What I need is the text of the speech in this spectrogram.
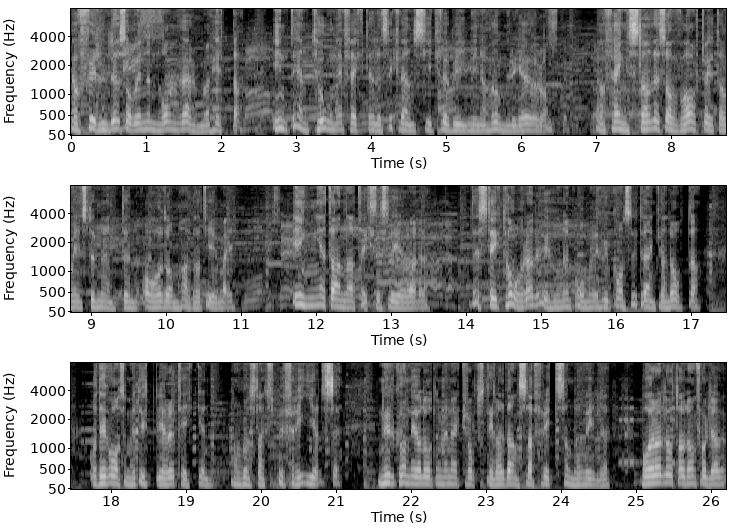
Jag fylldes av en enorm värme och hetta. Inte en ton, effekt eller sekvens gick förbi mina hungriga öron. Jag fängslades av vart och ett av instrumenten och vad de hade att ge mig. Inget annat existerade. Det steg tårar i ögonen på mig hur konstigt det än kan låta. Och det var som ett ytterligare tecken, någon slags befrielse. Nu kunde jag låta mina kroppsdelar dansa fritt som de ville. Bara låta dem följa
